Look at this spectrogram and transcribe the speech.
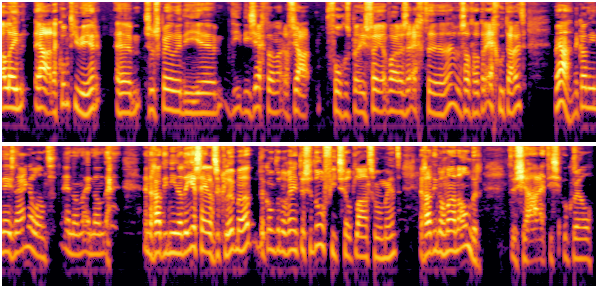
Alleen, ja, daar komt hij weer. Um, Zo'n speler die, uh, die, die zegt dan, of ja, volgens PSV waren ze echt, uh, zat dat er echt goed uit. Maar ja, dan kan hij ineens naar Engeland. En dan, en dan, en dan gaat hij niet naar de eerste Engelse club, maar dan komt er nog één tussendoor fietsen op het laatste moment. Dan gaat hij nog naar een ander. Dus ja, het is ook wel,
